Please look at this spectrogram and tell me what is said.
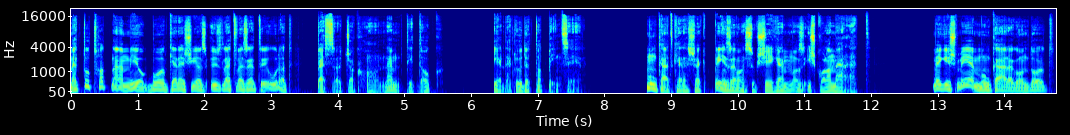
Megtudhatnám, mi okból keresi az üzletvezető urat? Persze, csak ha nem titok. Érdeklődött a pincér. Munkát keresek, pénzre van szükségem az iskola mellett. Mégis milyen munkára gondolt?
